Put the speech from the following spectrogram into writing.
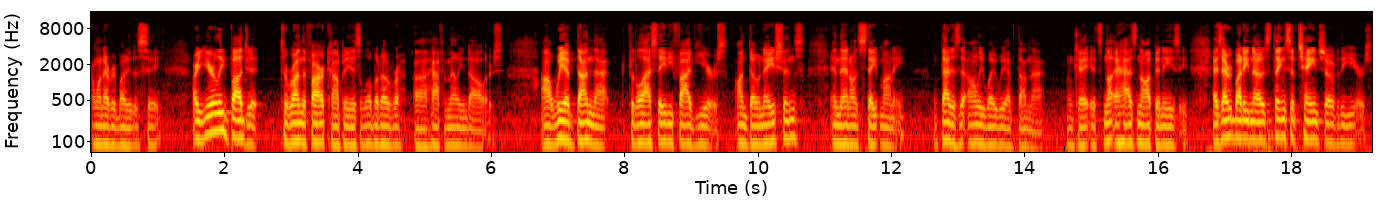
I want everybody to see. Our yearly budget to run the fire company is a little bit over uh, half a million dollars. Uh, we have done that for the last 85 years on donations and then on state money. That is the only way we have done that. Okay, it's not. It has not been easy. As everybody knows, things have changed over the years.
